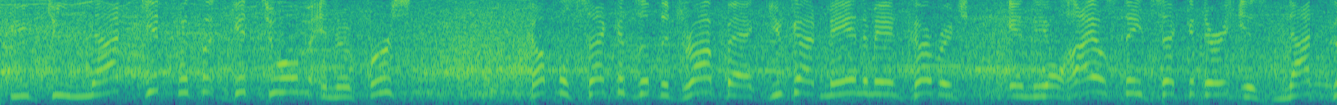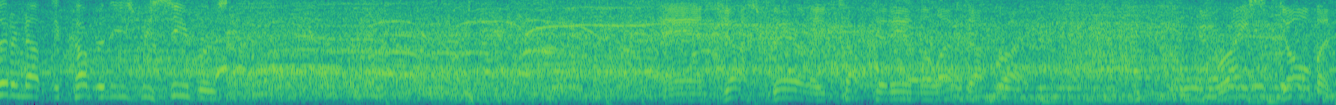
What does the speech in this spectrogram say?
If you do not get with it, get to him in the first couple seconds of the drop back, you've got man-to-man -man coverage, and the Ohio State secondary is not good enough to cover these receivers. Just barely tucked it in the left upright. Bryce Doman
